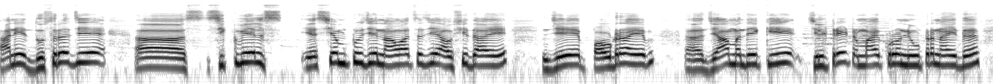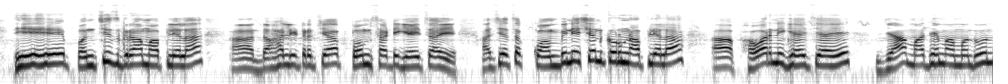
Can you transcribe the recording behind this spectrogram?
आणि दुसरं जे सिक्वेल्स एस एम टू जे नावाचं जे औषध आहे जे पावडर आहे ज्यामध्ये की चिल्ट्रेट मायक्रो न्यूट्रन आहेत हे हे पंचवीस ग्राम आपल्याला दहा लिटरच्या पंपसाठी घ्यायचं आहे. असे याचं कॉम्बिनेशन करून आपल्याला फवारणी घ्यायची आहे. ज्या माध्यमामधून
